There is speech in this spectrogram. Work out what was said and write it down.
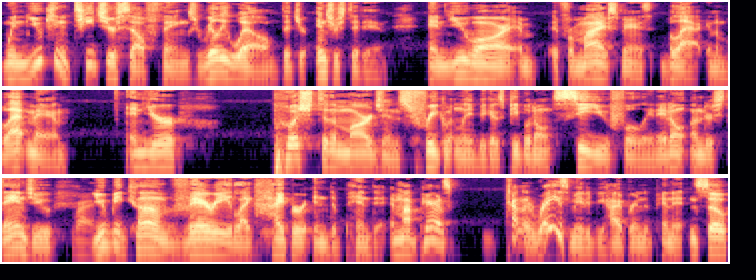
when you can teach yourself things really well that you're interested in, and you are, from my experience, black and a black man, and you're pushed to the margins frequently because people don't see you fully and they don't understand you right. you become very like hyper independent and my parents kind of raised me to be hyper independent and so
